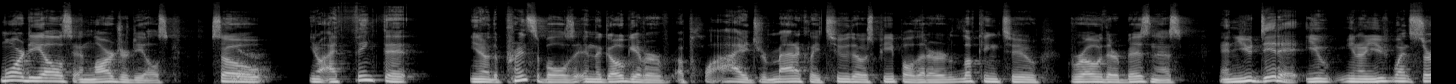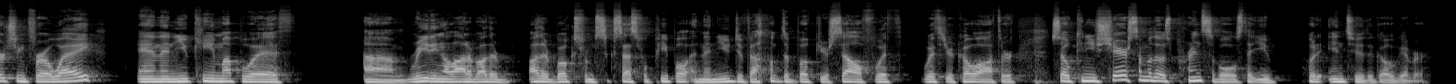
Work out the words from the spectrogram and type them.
more deals and larger deals. So, yeah. you know, I think that you know the principles in the go giver apply dramatically to those people that are looking to grow their business and you did it. You you know you went searching for a way, and then you came up with um, reading a lot of other other books from successful people, and then you developed a book yourself with with your co-author. So, can you share some of those principles that you put into the Go Giver?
